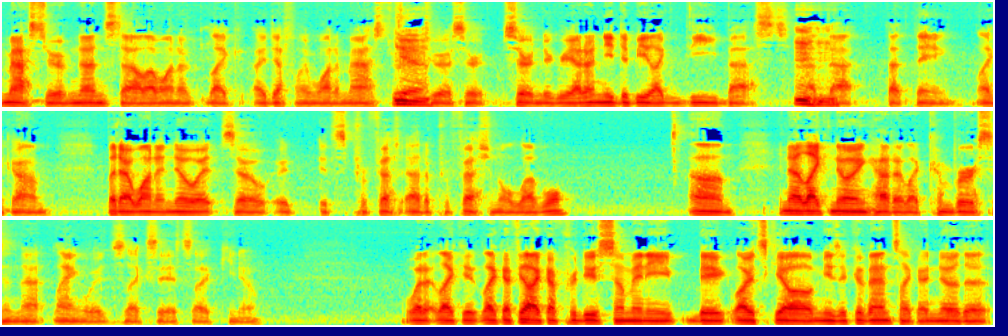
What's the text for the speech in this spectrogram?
master of none style. I want to like I definitely want to master Yeah. it to a certain certain degree. I don't need to be like the best Mhm. at that that thing. Like um, but I want to know it so it it's prof- at a professional level. Um, and I like knowing how to like converse in that language. Like say it's like you know what like it like I feel like I've produced so many big large scale music events. Like I know the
